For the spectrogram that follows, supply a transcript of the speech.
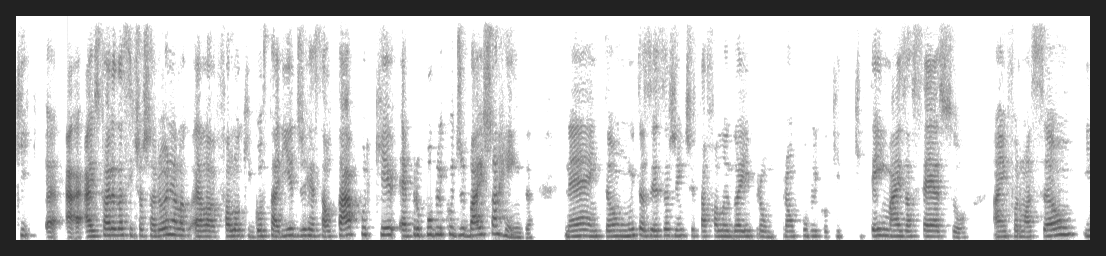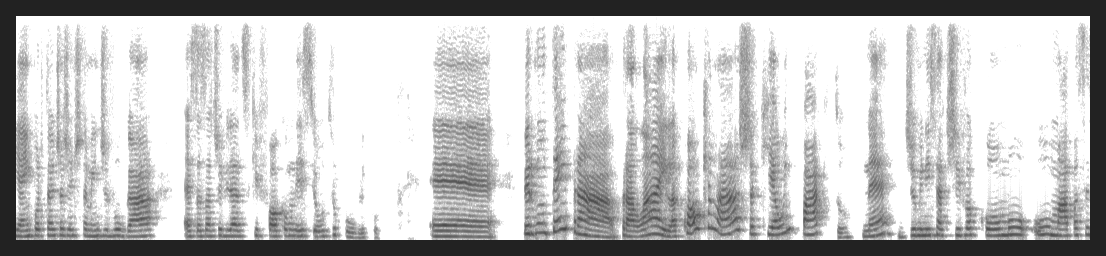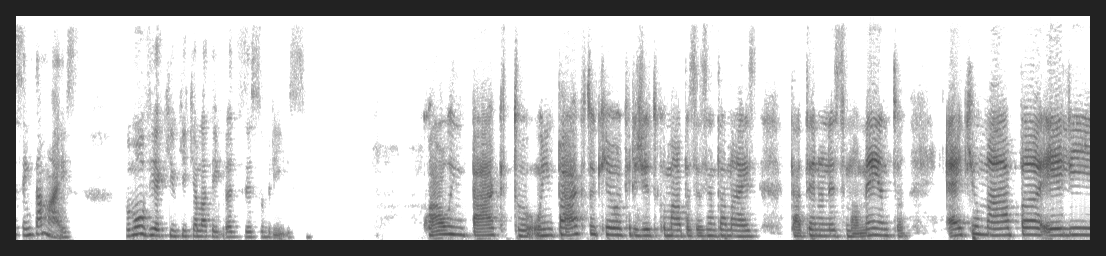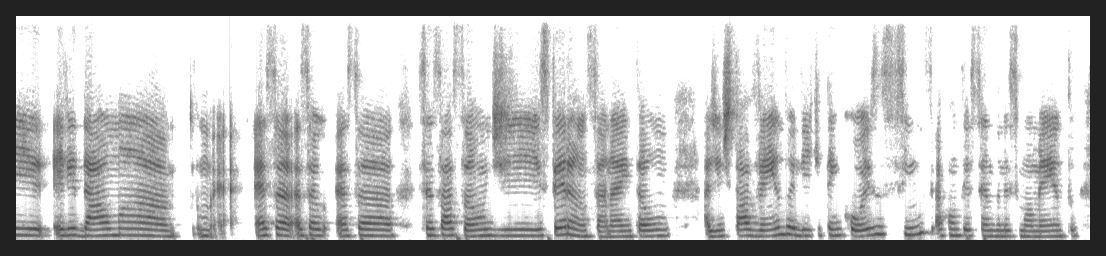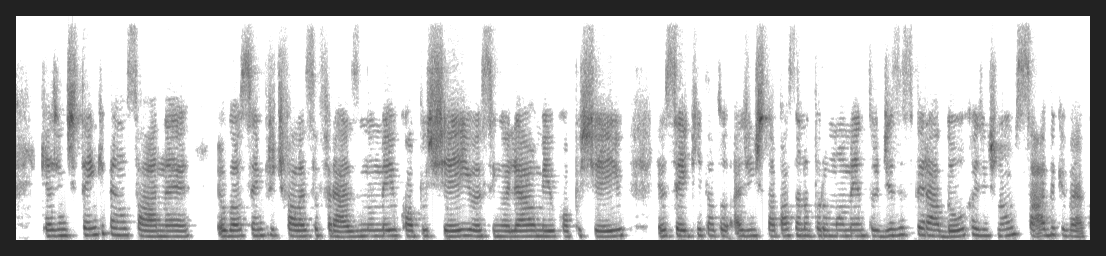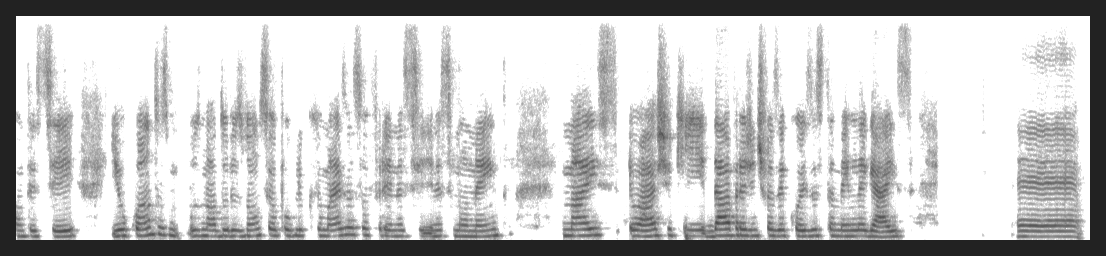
que a, a, história da Cintia Charone, ela, ela falou que gostaria de ressaltar porque é para o público de baixa renda né? Então, muitas vezes a gente está falando aí para um, um público que, que tem mais acesso à informação e é importante a gente também divulgar essas atividades que focam nesse outro público. É, perguntei para a Laila qual que ela acha que é o impacto né, de uma iniciativa como o Mapa 60 Mais. Vamos ouvir aqui o que, que ela tem para dizer sobre isso qual o impacto, o impacto que eu acredito que o mapa 60 mais está tendo nesse momento é que o mapa ele ele dá uma, uma essa, essa, essa sensação de esperança, né? Então, a gente está vendo ali que tem coisas sim acontecendo nesse momento, que a gente tem que pensar, né? eu gosto sempre de falar essa frase, no meio copo cheio, assim, olhar o meio copo cheio. Eu sei que tá, a gente está passando por um momento desesperador, que a gente não sabe o que vai acontecer e o quanto os, os maduros vão ser o público que mais vai sofrer nesse, nesse momento. Mas eu acho que dá para a gente fazer coisas também legais. É,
